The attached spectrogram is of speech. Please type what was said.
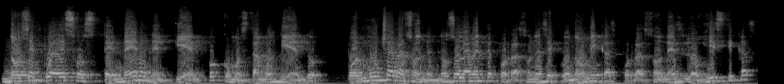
no se puede sostener en el tiempo, como estamos viendo, por muchas razones, no solamente por razones económicas, por razones logísticas,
